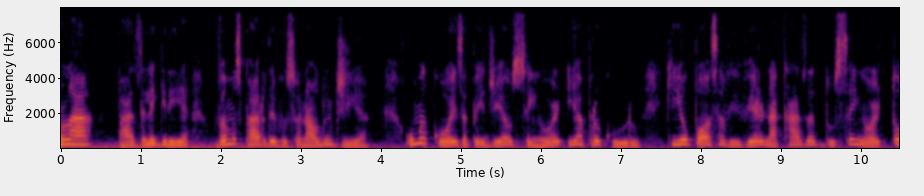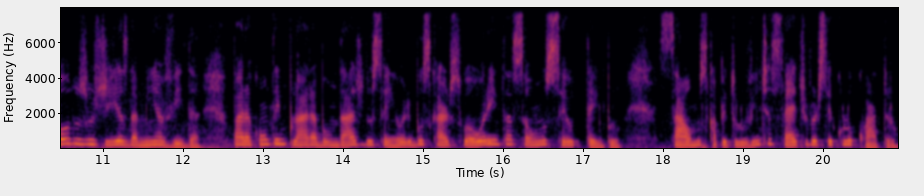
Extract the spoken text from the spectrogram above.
Olá, paz e alegria. Vamos para o devocional do dia. Uma coisa pedi ao Senhor e a procuro, que eu possa viver na casa do Senhor todos os dias da minha vida, para contemplar a bondade do Senhor e buscar sua orientação no seu templo. Salmos capítulo 27, versículo 4.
